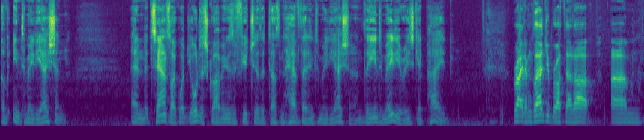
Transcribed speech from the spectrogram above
of intermediation. And it sounds like what you're describing is a future that doesn't have that intermediation, and the intermediaries get paid. Right, I'm glad you brought that up. Um,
